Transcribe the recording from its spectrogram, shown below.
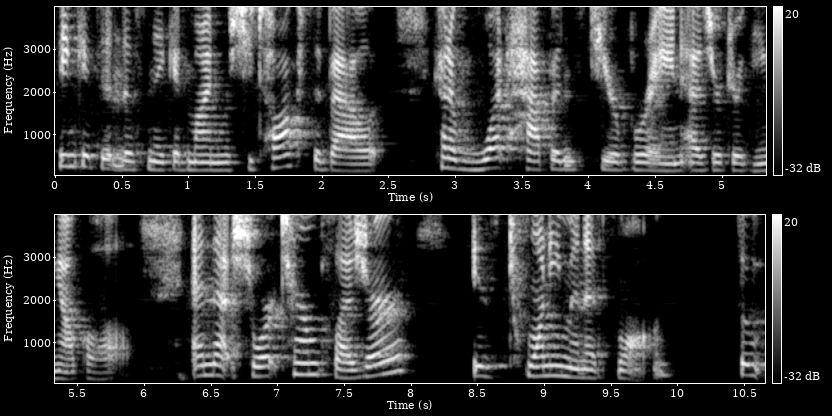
think it's in this Naked Mind where she talks about kind of what happens to your brain as you're drinking alcohol. And that short term pleasure is 20 minutes long. So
